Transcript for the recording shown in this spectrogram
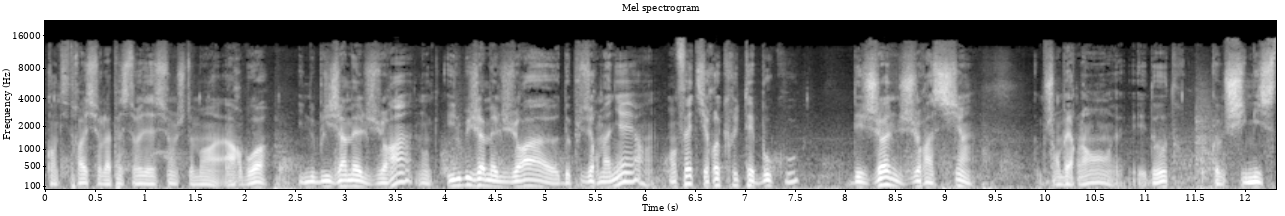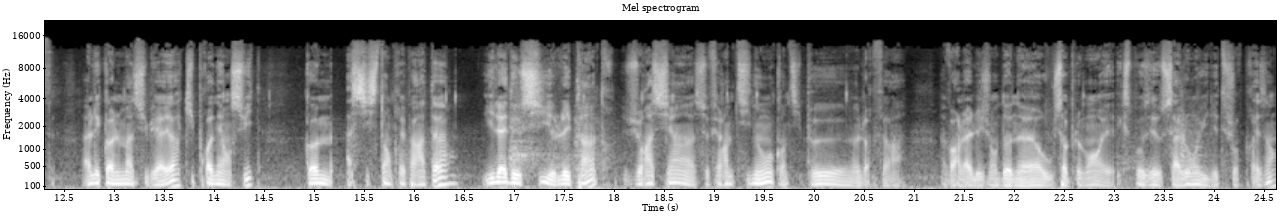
Quand il travaille sur la pasteurisation justement à Arbois, il n'oublie jamais le Jura. Donc, il n'oublie jamais le Jura de plusieurs manières. En fait, il recrutait beaucoup des jeunes jurassiens, comme Chamberlain et d'autres, comme chimistes à l'école maths supérieure, qui prenaient ensuite comme assistant préparateur. Il aide aussi les peintres jurassiens à se faire un petit nom quand il peut leur faire avoir la Légion d'honneur ou simplement exposer au salon, il est toujours présent.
